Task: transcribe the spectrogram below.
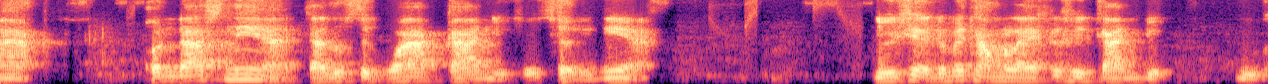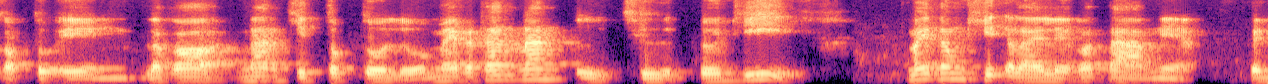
มาก คนดัชเนี่ยจะรู้สึกว่าการอยู่เฉยๆเนี่ย อยู่เฉยๆโดยไม่ทำอะไรก็คือการหยุดอยู่กับตัวเอง แล้วก็นั่งคิดทบทวนหรือว่าแม้กระทั่งนั่งอืดชืดโดยที่ไม่ต้องคิดอะไรเลยก็ตามเนี่ย เป็น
